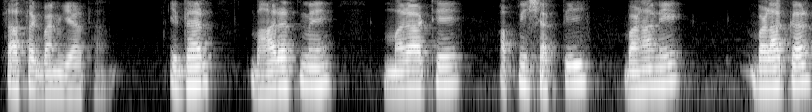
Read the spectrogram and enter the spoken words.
शासक बन गया था। इधर भारत में मराठे अपनी शक्ति बढ़ाने, बढ़ाकर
